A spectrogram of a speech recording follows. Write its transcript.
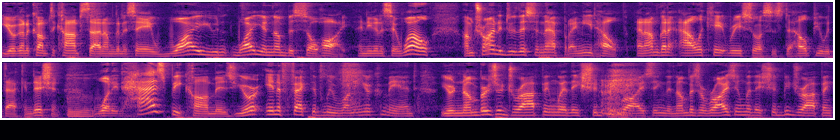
You're going to come to CompStat. I'm going to say, why are you? Why are your numbers so high? And you're going to say, well, I'm trying to do this and that, but I need help, and I'm going to allocate resources to help you with that condition. Mm-hmm. What it has become is you're ineffectively running your command. Your numbers are dropping where they should be rising. The numbers are rising where they should be dropping.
